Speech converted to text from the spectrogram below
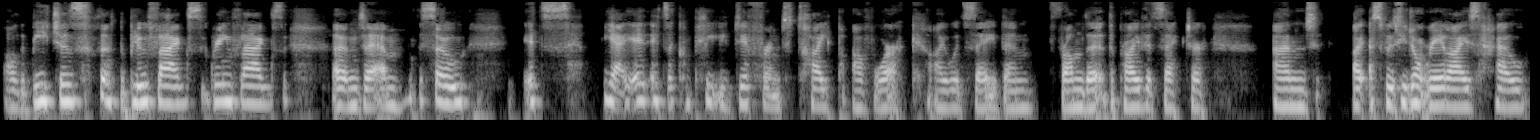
all the beaches the blue flags green flags and um, so it's yeah it, it's a completely different type of work i would say than from the the private sector and I, I suppose you don't realize how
